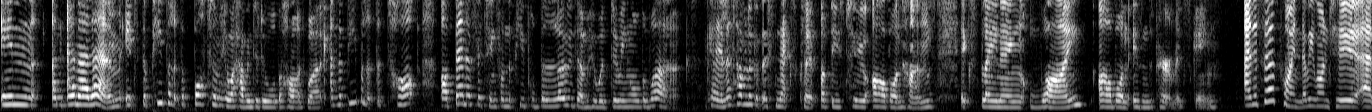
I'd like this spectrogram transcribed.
in an MLM, it's the people at the bottom who are having to do all the hard work, and the people at the top are benefiting from the people below them who are doing all the work. Okay, let's have a look at this next clip of these two Arbonne Huns explaining why Arbonne isn't a pyramid scheme. And the third point that we want to uh,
